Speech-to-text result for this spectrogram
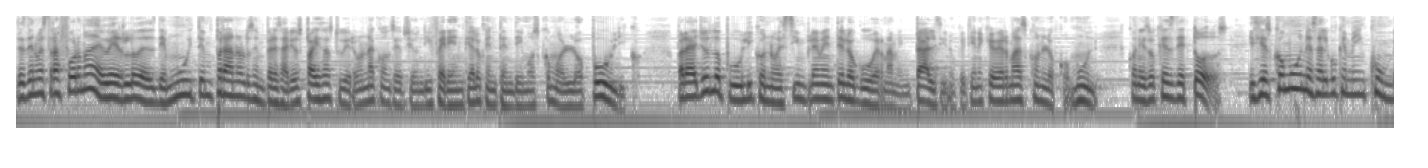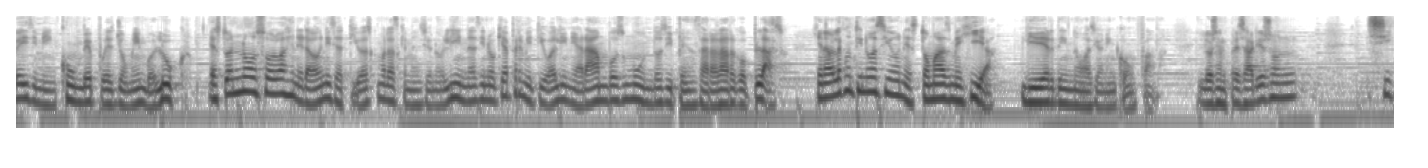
Desde nuestra forma de verlo, desde muy temprano los empresarios paisas tuvieron una concepción diferente a lo que entendemos como lo público. Para ellos lo público no es simplemente lo gubernamental, sino que tiene que ver más con lo común, con eso que es de todos. Y si es común es algo que me incumbe y si me incumbe pues yo me involucro. Esto no solo ha generado iniciativas como las que mencionó Lina, sino que ha permitido alinear ambos mundos y pensar a largo plazo. Quien habla a continuación es Tomás Mejía, líder de innovación en Confama. Los empresarios son si,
